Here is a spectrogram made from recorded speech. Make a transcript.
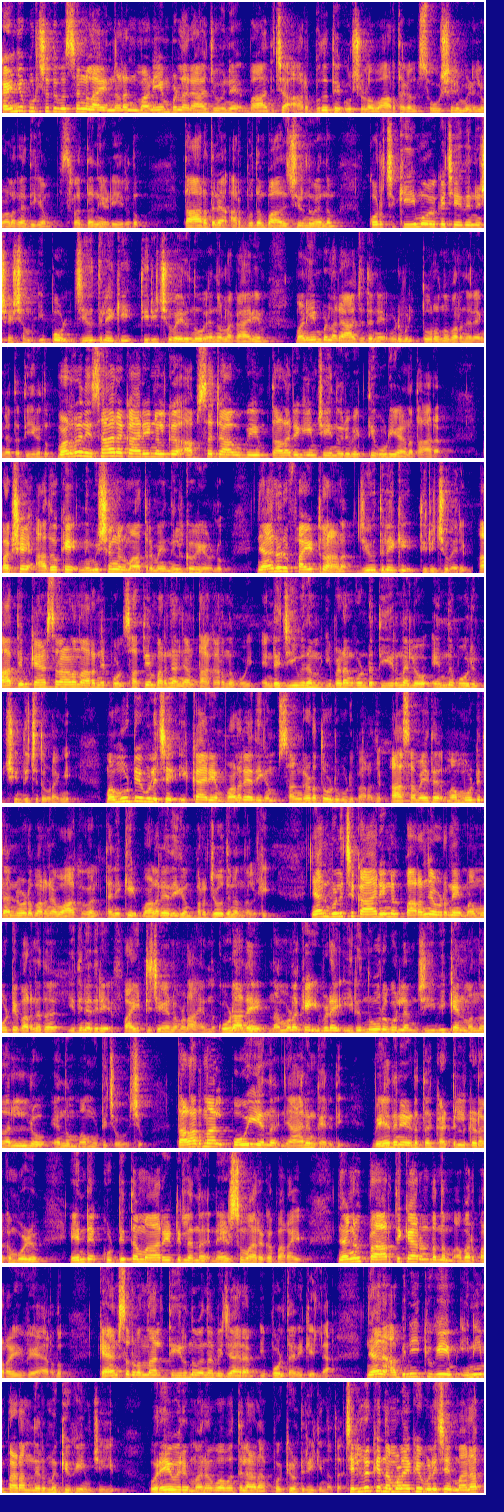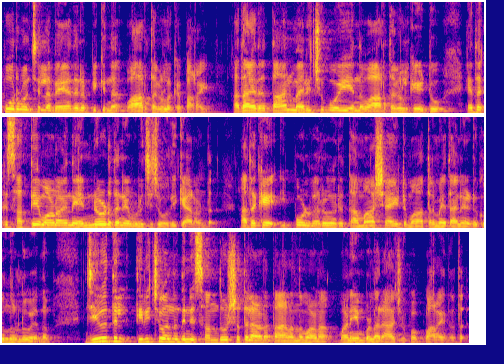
കഴിഞ്ഞ കുറച്ച് ദിവസങ്ങളായി നടൻ മണിയമ്പിള്ള രാജുവിനെ ബാധിച്ച അർബുദത്തെക്കുറിച്ചുള്ള വാർത്തകൾ സോഷ്യൽ മീഡിയയിൽ വളരെയധികം ശ്രദ്ധ നേടിയിരുന്നു. താരത്തിന് അർബുദം ബാധിച്ചിരുന്നുവെന്നും കുറച്ച് കീമോയൊക്കെ ചെയ്തതിനു ശേഷം ഇപ്പോൾ ജീവിതത്തിലേക്ക് തിരിച്ചു വരുന്നു എന്നുള്ള കാര്യം മണിയമ്പിള്ള രാജു തന്നെ ഒടുവിൽ തുറന്നു പറഞ്ഞ രംഗത്തെത്തിയിരുന്നു. വളരെ നിസ്സാര കാര്യങ്ങൾക്ക് അപ്സെറ്റ് ആവുകയും തളരുകയും ചെയ്യുന്ന ഒരു വ്യക്തി കൂടിയാണ് താരം. പക്ഷേ അതൊക്കെ നിമിഷങ്ങൾ മാത്രമേ നിൽക്കുകയുള്ളൂ. ഞാനൊരു ഫൈറ്ററാണ് ജീവിതത്തിലേക്ക് തിരിച്ചു വരും. ആദ്യം ക്യാൻസർ ആണെന്ന് അറിഞ്ഞപ്പോൾ സത്യം പറഞ്ഞാൽ ഞാൻ തകർന്നുപോയി. എന്റെ ജീവിതം ഇവിടം കൊണ്ട് തീർന്നല്ലോ എന്ന് പോലും ചിന്തിച്ചു തുടങ്ങി. മമ്മൂട്ടിയെ വിളിച്ച് ഇക്കാര്യം വളരെയധികം സങ്കടത്തോടു കൂടി പറഞ്ഞു. ആ സമയത്ത് മമ്മൂട്ടി തന്നോട് പറഞ്ഞ വാക്കുകൾ തനിക്ക് വളരെയധികം പ്രചോദനം നൽകി. ഞാൻ വിളിച്ച് കാര്യങ്ങൾ പറഞ്ഞ ഉടനെ മമ്മൂട്ടി പറഞ്ഞത് ഇതിനെതിരെ ഫൈറ്റ് ചെയ്യണമടാ എന്ന്. കൂടാതെ നമ്മളൊക്കെ ഇവിടെ ഇരുന്നൂറ് കൊല്ലം ജീവിക്കാൻ വന്നതല്ലോ എന്നും മമ്മൂട്ടി ചോദിച്ചു. തളർന്നാൽ പോയി എന്ന് ഞാനും കരുതി. വേദനയെടുത്ത് കട്ടിൽ കിടക്കുമ്പോഴും എന്റെ കുട്ടിത്തം മാറിയിട്ടില്ലെന്ന് നഴ്സുമാരൊക്കെ പറയും. ഞങ്ങൾ പ്രാർത്ഥിക്കാറുണ്ടെന്നും അവർ പറയുകയായിരുന്നു. ക്യാൻസർ വന്നാൽ തീർന്നുവെന്ന വിചാരം ഇപ്പോൾ തനിക്കില്ല. ഞാൻ അഭിനയിക്കുകയും ഇനിയും പടം നിർമ്മിക്കുകയും ചെയ്യും. ഒരേ ഒരു മനോഭാവത്തിലാണ് പൊയ്ക്കൊണ്ടിരിക്കുന്നത്. ചിലരൊക്കെ നമ്മളെയൊക്കെ വിളിച്ച് മനഃപൂർവം ചില വേദനിപ്പിക്കുന്ന വാർത്തകളൊക്കെ പറയും. അതായത് താൻ മരിച്ചുപോയി എന്ന വാർത്തകൾ കേട്ടു. ഇതൊക്കെ സത്യമാണോ എന്ന് എന്നോട് തന്നെ വിളിച്ച് ചോദിക്കാറുണ്ട്. അതൊക്കെ ഇപ്പോൾ വെറും ഒരു തമാശയായിട്ട് മാത്രമേ താൻ എടുക്കുന്നുള്ളൂ എന്നും. ജീവിതത്തിൽ തിരിച്ചു വന്നതിന്റെ സന്തോഷത്തിലാണ് താനെന്നുമാണ് മണിയമ്പുള്ള രാജു ഇപ്പോൾ പറയുന്നത്.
